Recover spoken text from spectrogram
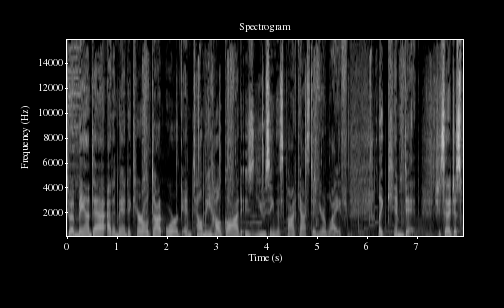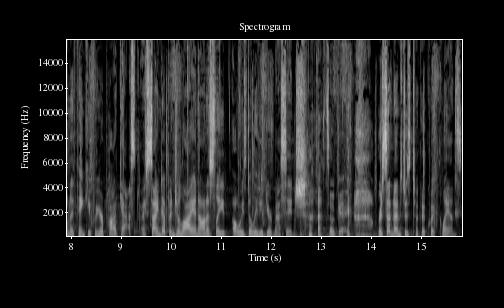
to amanda at amandacarroll.org and tell me how God is using this podcast in your life, like Kim did. She said, I just want to thank you for your podcast. I signed up in July and honestly always deleted your message. That's okay. Or sometimes just took a quick glance.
